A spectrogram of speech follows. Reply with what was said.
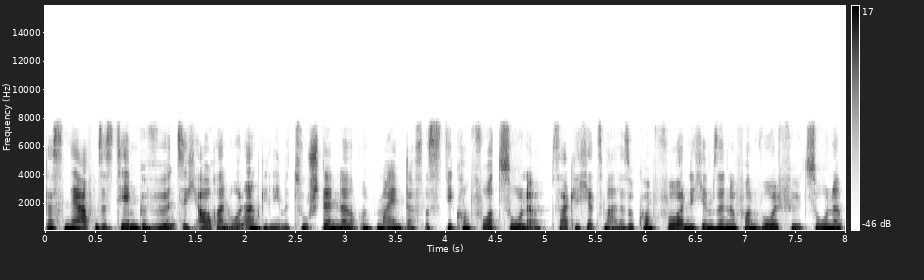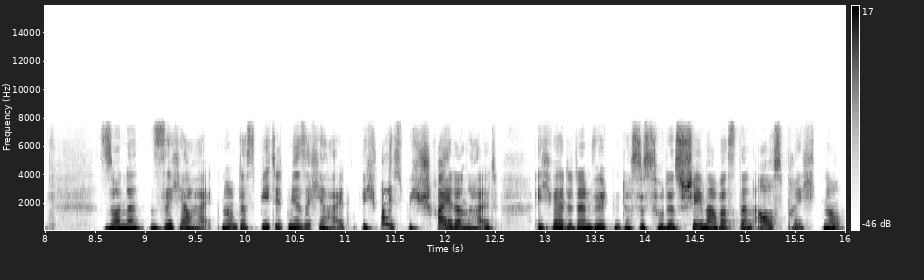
Das Nervensystem gewöhnt sich auch an unangenehme Zustände und meint, das ist die Komfortzone, sage ich jetzt mal. Also Komfort nicht im Sinne von Wohlfühlzone, sondern Sicherheit. Ne? Das bietet mir Sicherheit. Ich weiß, ich schreie dann halt. Ich werde dann wütend. Das ist so das Schema, was dann ausbricht. Ne?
